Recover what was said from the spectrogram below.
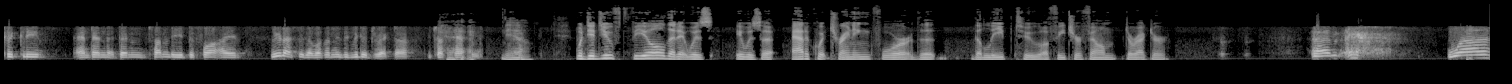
quickly, and then then suddenly before I realized that I was a music video director, it just happened. Yeah. Well, did you feel that it was it was a adequate training for the the leap to a feature film director? Um, well,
